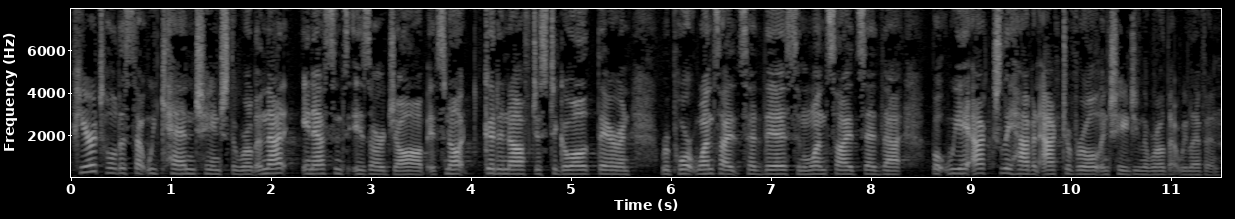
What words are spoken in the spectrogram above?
Pierre told us that we can change the world, and that in essence is our job. It's not good enough just to go out there and report one side said this and one side said that, but we actually have an active role in changing the world that we live in.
